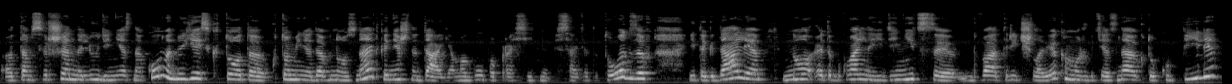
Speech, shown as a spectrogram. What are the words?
а, там совершенно люди не знакомы, но есть кто-то, кто меня давно знает, конечно, да, я могу попросить написать этот отзыв и так далее, но это буквально единицы, 2-3 человека, может быть, я знаю, кто купили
